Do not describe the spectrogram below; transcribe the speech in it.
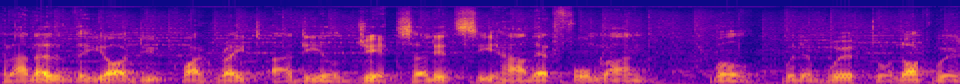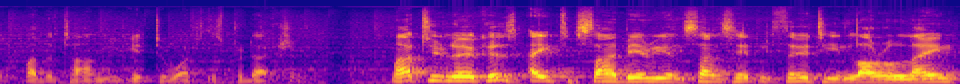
and I know that the yard do quite rate Ideal Jet. So let's see how that form line will would have worked or not worked by the time you get to watch this production. My two lurkers, eight Siberian Sunset and 13 Laurel Lane.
